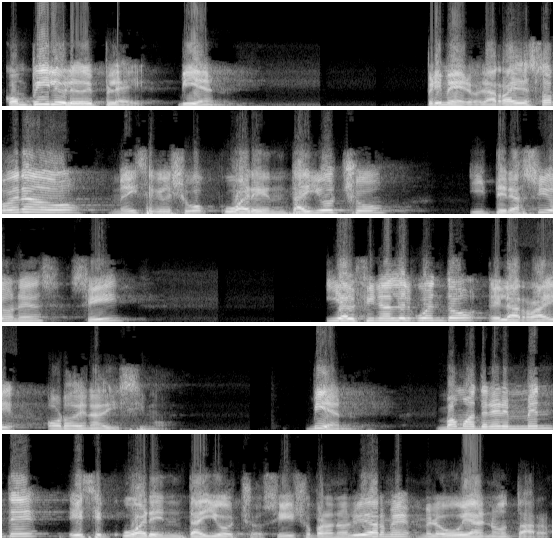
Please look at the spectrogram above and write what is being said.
compilo y le doy play. Bien. Primero, el array desordenado me dice que le llevó 48 iteraciones, ¿sí? Y al final del cuento, el array ordenadísimo. Bien, vamos a tener en mente ese 48, ¿sí? Yo para no olvidarme, me lo voy a anotar.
